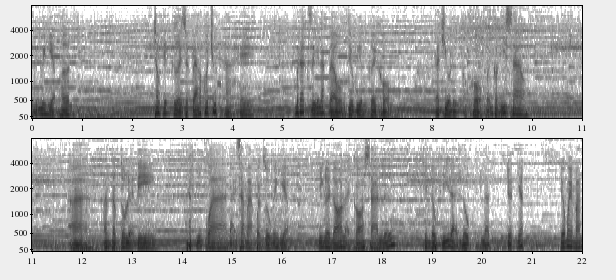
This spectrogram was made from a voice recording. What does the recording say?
cũng nguy hiểm hơn. Trong tiếng cười giật lão có chút hả hê, Bất đắc dĩ lắc đầu, tiêu viêm cười khổ. Đã chịu đựng cực khổ vẫn còn ít sao? À An tâm tu luyện đi. Tháp nhĩ qua, đại sa mạc mặc dù nguy hiểm, Nhưng nơi đó lại có xà lữ trên đấu khí đại lục là tuyệt nhất. Nếu may mắn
